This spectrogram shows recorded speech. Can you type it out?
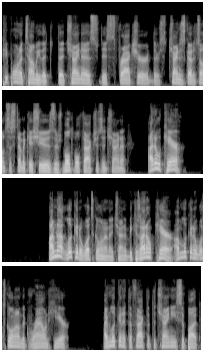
people want to tell me that that China is is fractured. There's China's got its own systemic issues. There's multiple factions in China. I don't care. I'm not looking at what's going on in China because I don't care. I'm looking at what's going on, on the ground here. I'm looking at the fact that the Chinese have bought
